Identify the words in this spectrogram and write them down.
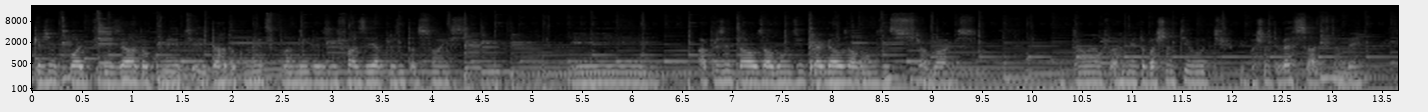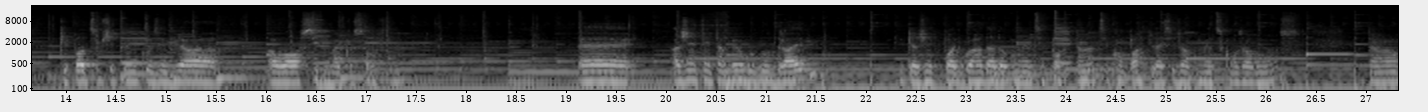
que a gente pode utilizar documentos, editar documentos, planilhas e fazer apresentações e apresentar aos alunos, entregar aos alunos esses trabalhos. Então é uma ferramenta bastante útil e bastante versátil também, que pode substituir inclusive a, a Office do Microsoft. Né? É, a gente tem também o Google Drive, em que a gente pode guardar documentos importantes e compartilhar esses documentos com os alunos. Então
